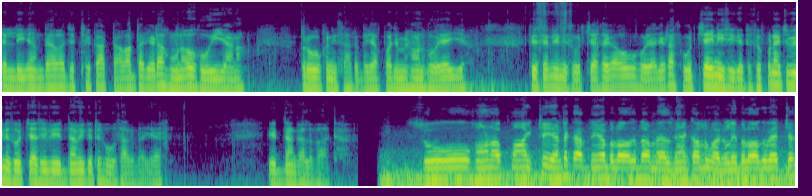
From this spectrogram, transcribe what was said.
ਚੱਲੀ ਜਾਂਦਾ ਵਾ, ਜਿੱਥੇ ਘਾਟਾ ਵਾਧਾ ਜਿਹੜਾ ਹੋਣਾ ਉਹ ਹੋ ਹੀ ਜਾਣਾ। ਰੋਕ ਨਹੀਂ ਸਕਦੇ ਆਪਾਂ, ਜਿਵੇਂ ਹੁਣ ਹੋਇਆ ਹੀ ਆ। ਕਿਸੇ ਨੇ ਨਹੀਂ ਸੋਚਿਆ ਸੀਗਾ, ਉਹ ਹੋਇਆ ਜਿਹੜਾ ਸੋਚਿਆ ਹੀ ਨਹੀਂ ਸੀ ਕਿਤੇ ਸੁਪਨੇ 'ਚ ਵੀ ਨਹੀਂ ਸੋਚਿਆ ਸੀ ਵੀ ਇਦਾਂ ਵੀ ਕਿਤੇ ਹੋ ਸਕਦਾ ਯਾਰ। ਇਦਾਂ ਗੱਲਬਾਤ। ਸੋ ਹੁਣ ਆਪਾਂ ਇੱਥੇ ਐਂਡ ਕਰਦੇ ਆ ਬਲੌਗ ਦਾ, ਮਿਲਦੇ ਆ ਕੱਲ ਨੂੰ ਅਗਲੇ ਬਲੌਗ ਵਿੱਚ।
